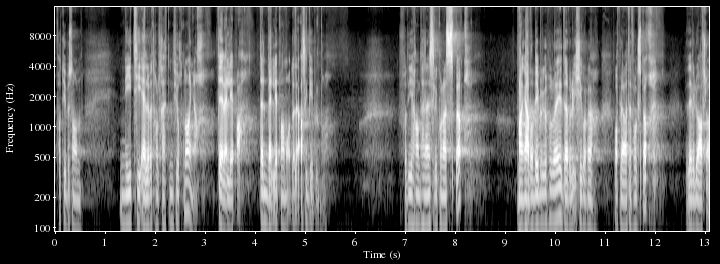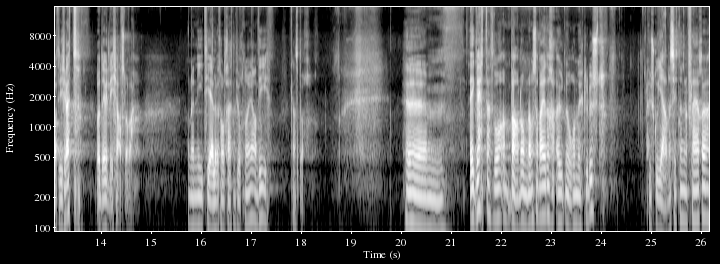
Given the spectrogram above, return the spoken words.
for type sånn 9, 10, 11, 12, 13, 14-åringer, det er veldig bra. Det er en veldig bra måte å lære seg Bibelen på. For de har en tendens til å kunne spørre. Mange andre bibelgrupper der vil du ikke kunne oppleve at folk spør. Det vil du avsløre at de ikke vet, og det vil de ikke avsløre. 9, 10, 11, 12, 13, 14-åringer de kan spørre. Um, jeg vet at vår barne- og ungdomsarbeider Aud Norun Myklebust hun skulle gjerne sett noen flere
